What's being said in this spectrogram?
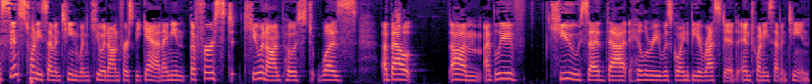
since 2017 when QAnon first began. I mean, the first QAnon post was about um, I believe Q said that Hillary was going to be arrested in 2017.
